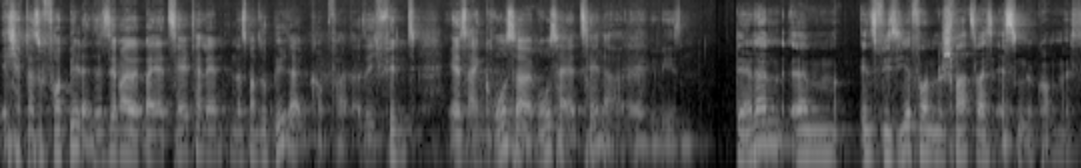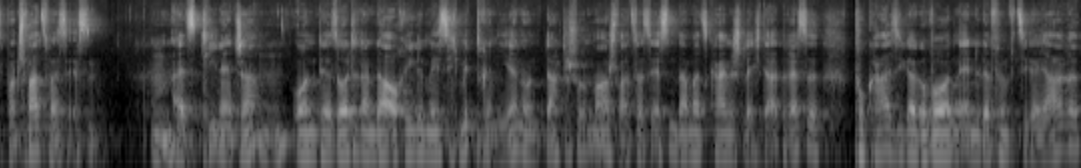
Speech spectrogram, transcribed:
Ich habe da sofort Bilder. Das ist ja immer bei Erzähltalenten, dass man so Bilder im Kopf hat. Also ich finde, er ist ein großer, großer Erzähler äh, gewesen. Der dann ähm, ins Visier von Schwarz-Weiß Essen gekommen ist, von Schwarz-Weiß Essen. Als Teenager und der sollte dann da auch regelmäßig mittrainieren und dachte schon, oh, Schwarz-Weiß Essen, damals keine schlechte Adresse, Pokalsieger geworden Ende der 50er Jahre,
